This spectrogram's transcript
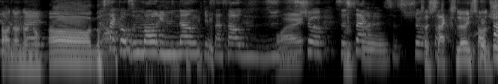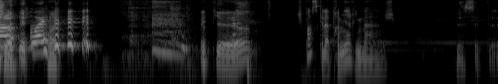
Non, non, non, non. Oh non. C'est à cause d'une mort imminente que ça sort du, du- du Ouais. chat. Ce sac. Ouais. Ce, chat, Ce sac-là, il sort du chat. Ouais. Ouais. Fait que, euh, je pense que la première image de cette, euh,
